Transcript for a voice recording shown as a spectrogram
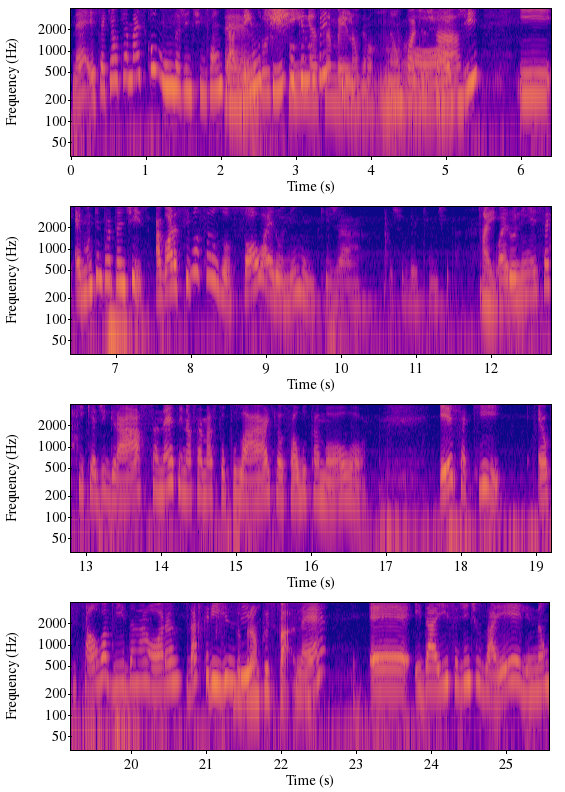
Né? Esse aqui é o que é mais comum da gente encontrar. É. Tem um tipo que não precisa. não po- não pode usar. pode. E é muito importante isso. Agora, se você usou só o aerolim, que já. Deixa eu ver aqui onde que tá. Aí. O aerolim é esse aqui, que é de graça, né? Tem na farmácia popular, que é o salbutamol, ó. Esse aqui é o que salva a vida na hora da crise, Do broncoespasmo. né? É, e daí, se a gente usar ele, não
